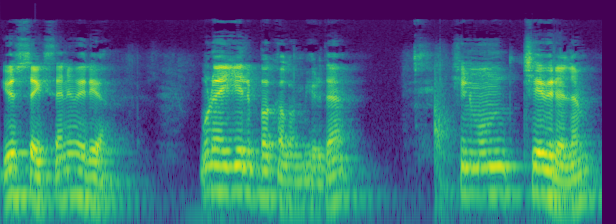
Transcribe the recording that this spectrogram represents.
180'i veriyor. Buraya gelip bakalım bir de. Şimdi bunu çevirelim.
